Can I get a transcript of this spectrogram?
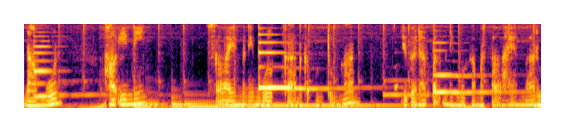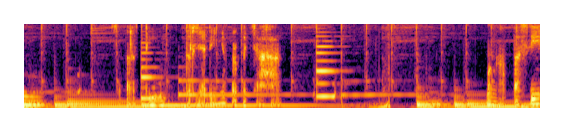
Namun, hal ini selain menimbulkan keuntungan juga dapat menimbulkan masalah yang baru seperti terjadinya perpecahan. Mengapa sih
